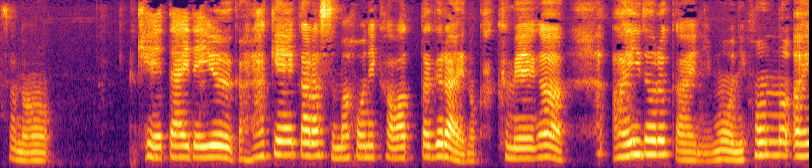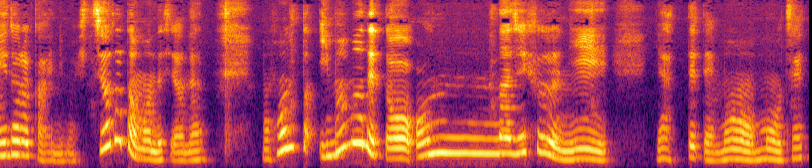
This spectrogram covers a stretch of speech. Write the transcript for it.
その、携帯でいうガラケーからスマホに変わったぐらいの革命がアイドル界にも日本のアイドル界にも必要だと思うんですよね。もう本当今までと同じ風にやっててももう絶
